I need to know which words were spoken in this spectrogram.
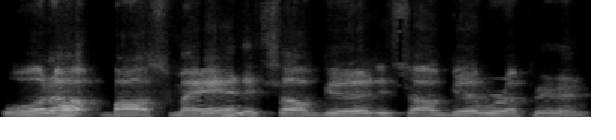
What up, boss man? It's all good. It's all good. We're up here in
